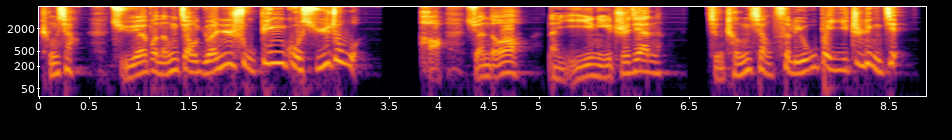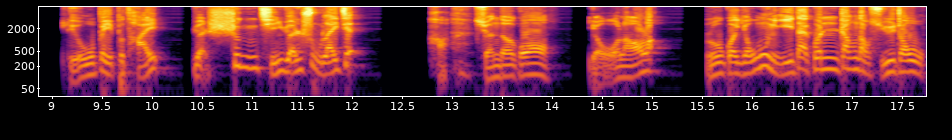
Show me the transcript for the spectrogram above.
丞相绝不能叫袁术兵过徐州啊！好，玄德，那以你之见呢？请丞相赐刘备一支令箭。刘备不才，愿生擒袁术来见。好，玄德公有劳了。如果有你带关张到徐州，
